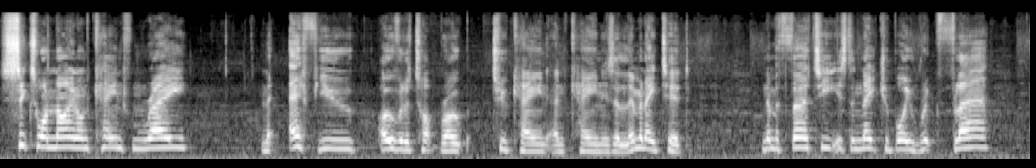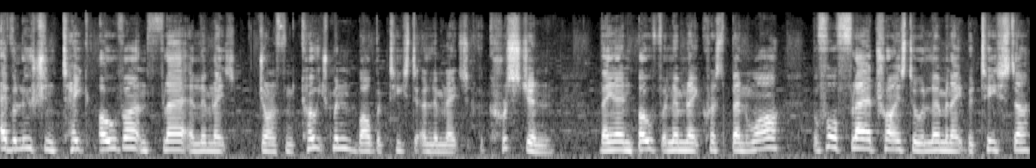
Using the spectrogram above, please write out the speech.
619 on Kane from Rey. The FU over the top rope to Kane and Kane is eliminated. Number 30 is the Nature Boy Ric Flair. Evolution take over and Flair eliminates Jonathan Coachman while Batista eliminates Christian. They then both eliminate Chris Benoit before Flair tries to eliminate Batista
